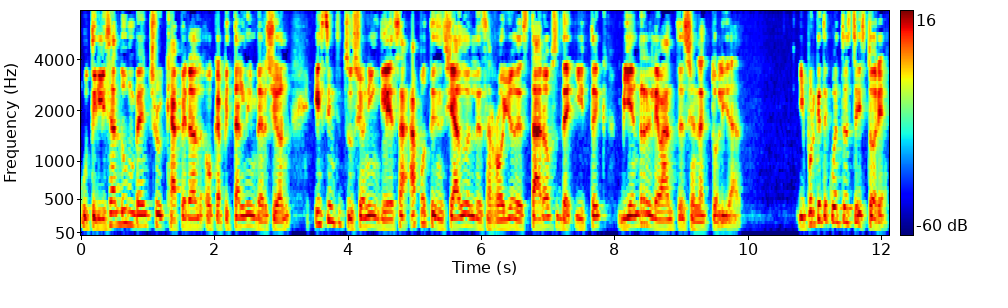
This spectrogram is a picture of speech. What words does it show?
Utilizando un venture capital o capital de inversión, esta institución inglesa ha potenciado el desarrollo de startups de e-tech bien relevantes en la actualidad. ¿Y por qué te cuento esta historia?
